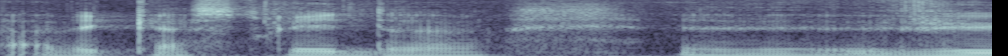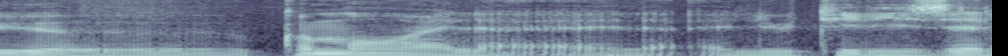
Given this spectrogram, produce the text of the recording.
avec Astrid, euh, vu euh, comment elle, utilisait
